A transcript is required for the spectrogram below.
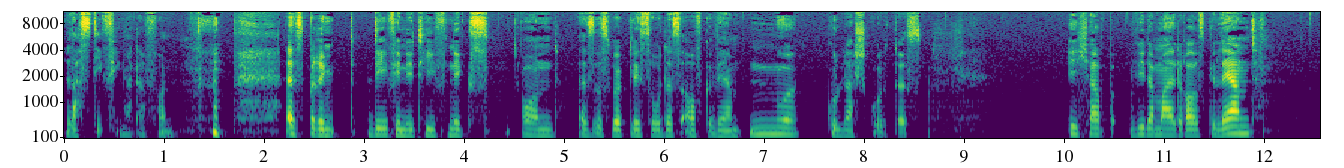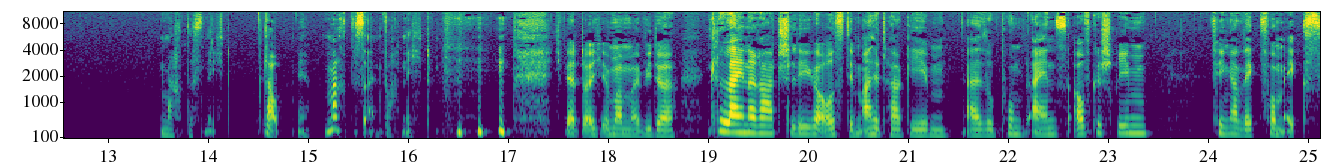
Lass die Finger davon. es bringt definitiv nichts. Und es ist wirklich so, dass aufgewärmt nur Gulasch gut ist. Ich habe wieder mal daraus gelernt, macht es nicht. Glaubt mir, macht es einfach nicht. ich werde euch immer mal wieder kleine Ratschläge aus dem Alltag geben. Also Punkt 1 aufgeschrieben, Finger weg vom Ex.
